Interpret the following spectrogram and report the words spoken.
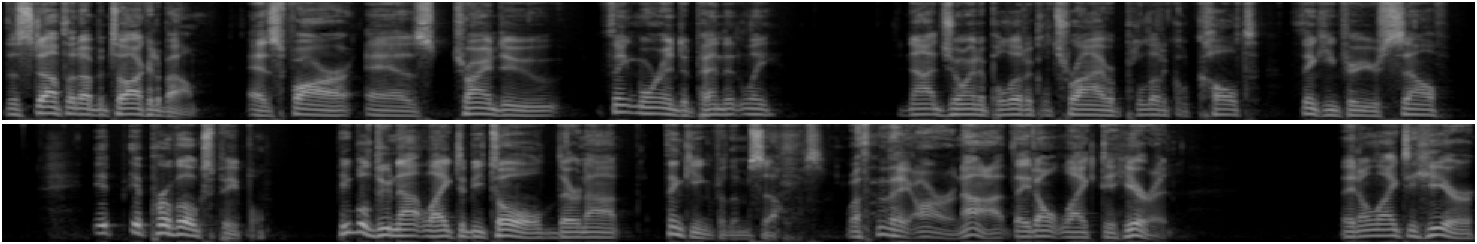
the stuff that I've been talking about as far as trying to think more independently, not join a political tribe or political cult, thinking for yourself. It, it provokes people. People do not like to be told they're not thinking for themselves. Whether they are or not, they don't like to hear it. They don't like to hear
